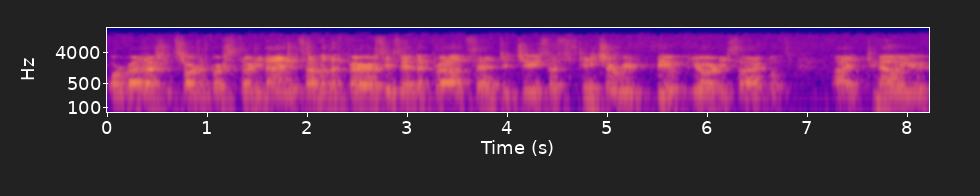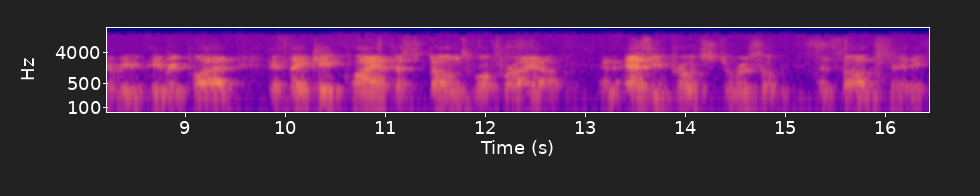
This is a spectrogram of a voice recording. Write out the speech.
or rather I should start at verse 39, and some of the Pharisees in the crowd said to Jesus, Teacher, rebuke your disciples. I tell you, he replied, if they keep quiet, the stones will cry out. And as he approached Jerusalem and saw the city,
